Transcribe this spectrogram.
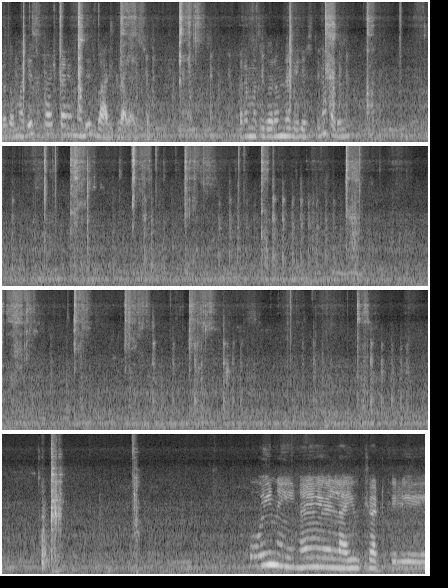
बघा मध्येच फास्ट आणि मध्येच बारीक लावायचं. कारण मग ती गरम झालेली असते ना कढई लाइव चैट के लिए।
